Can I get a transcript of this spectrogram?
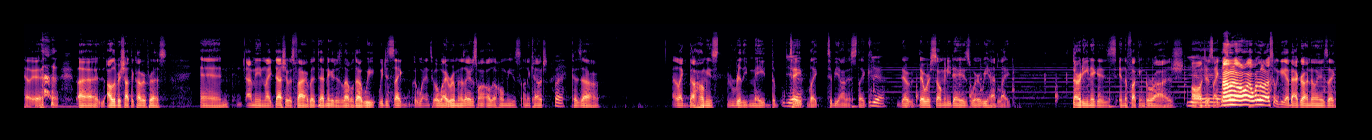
hell yeah, uh, Oliver shot the cover for us, and I mean like that shit was fire, but that nigga just leveled up. We we just like went into a white room and I was like, I just want all the homies on the couch, cause uh, like the homies really made the Yeah. tape. Like to be honest, like yeah. there there were so many days where we had like 30 niggas in the fucking garage all just yeah, like yeah. no no no no so we could get background noise like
